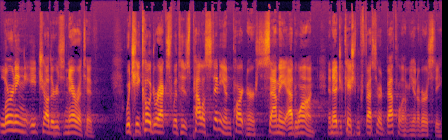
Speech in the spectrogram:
Learning Each Other's Narrative, which he co directs with his Palestinian partner, Sami Adwan, an education professor at Bethlehem University.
